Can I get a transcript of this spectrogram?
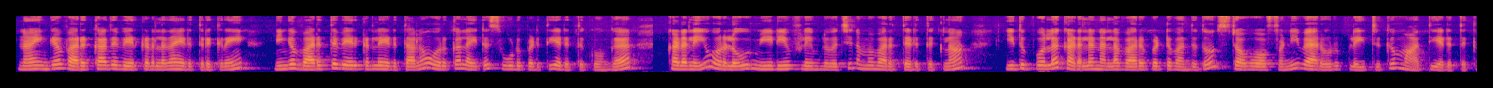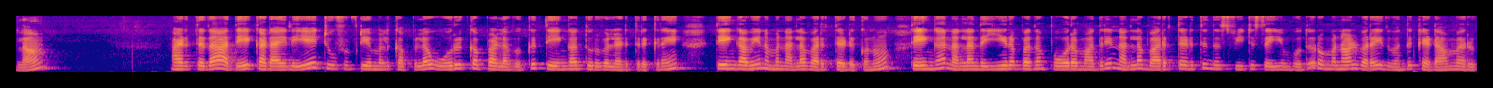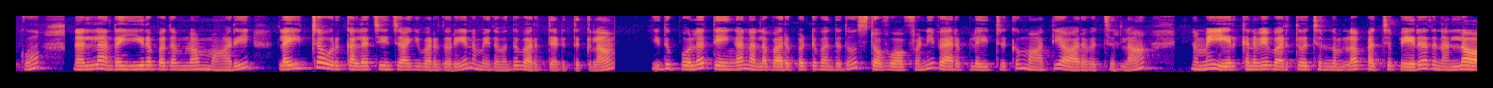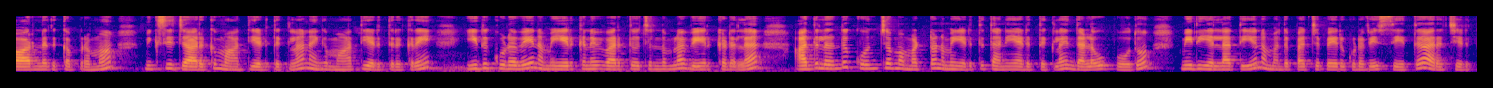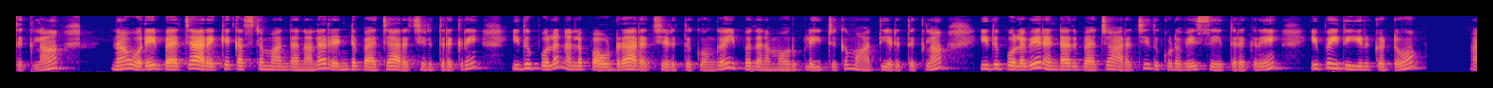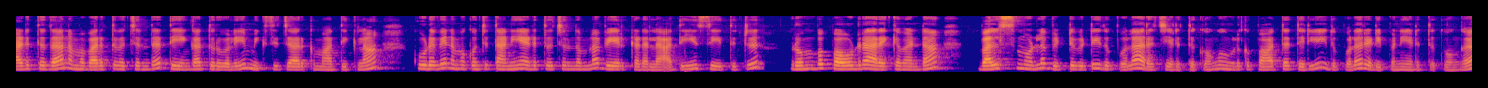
நான் இங்கே வறுக்காத வேர்க்கடலை தான் எடுத்துருக்கிறேன். நீங்கள் வறுத்த வேர்க்கடலை எடுத்தாலும் ஒருக்கா லைட்டாக சூடுபடுத்தி எடுத்துக்கோங்க. கடலையும் ஓரளவு மீடியம் ஃப்ளேமில் வச்சு நம்ம வறுத்து எடுத்துக்கலாம் இது போல் கடலை நல்லா வறுபட்டு வந்ததும் ஸ்டவ் ஆஃப் பண்ணி வேற ஒரு பிளேட்டுக்கு மாற்றி எடுத்துக்கலாம். அடுத்ததாக அதே கடாயிலேயே டூ ஃபிஃப்டி எம்எல் கப்பில் ஒரு கப் அளவுக்கு தேங்காய் துருவல் எடுத்துருக்கிறேன். தேங்காவையும் நம்ம நல்லா வறுத்தெடுக்கணும். தேங்காய் நல்லா அந்த ஈரப்பதம் போகிற மாதிரி நல்லா வறுத்தெடுத்து இந்த ஸ்வீட்டு செய்யும்போது ரொம்ப நாள் வரை இது வந்து கெடாமல் இருக்கும். நல்லா அந்த ஈரப்பதம்லாம் மாறி லைட்டாக ஒரு கலர் சேஞ்ச் ஆகி வரது வரையும் நம்ம இதை வந்து வறுத்தெடுத்துக்கலாம். இது போல் தேங்காய் நல்லா வறுபட்டு வந்ததும் ஸ்டவ் ஆஃப் பண்ணி வேறு பிளேட்டுக்கு மாற்றி ஆற வச்சிடலாம். நம்ம ஏற்கனவே வறுத்து வச்சுருந்தோம்ல பச்சை பயிறு அதை நல்லா ஆறுனதுக்கப்புறமா மிக்சி ஜாருக்கு மாற்றி எடுத்துக்கலாம். நான் இங்கே மாற்றி எடுத்துருக்கிறேன். இது கூடவே நம்ம ஏற்கனவே வறுத்து வச்சுருந்தோம்ல வேர்க்கடலை அதுலேருந்து கொஞ்சமாக மட்டும் நம்ம எடுத்து தனியாக எடுத்துக்கலாம். இந்த அளவு போதும். மீதி எல்லாத்தையும் நம்ம அந்த பச்சை பயிறு கூடவே சேர்த்து அரைச்சி எடுத்துக்கலாம். நான் ஒரே பேட்சை அரைக்க கஷ்டமாக இருந்ததுனால ரெண்டு பேட்சை அரைச்சி எடுத்துருக்கிறேன். இது போல் நல்ல பவுடராக அரைச்சி எடுத்துக்கோங்க. இப்போ அதை நம்ம ஒரு பிளேட்டுக்கு மாற்றி எடுத்துக்கலாம். இது போலவே ரெண்டாவது பேட்சும் அரைச்சி இது கூடவே சேர்த்துருக்கிறேன். இப்போ இது இருக்கட்டும். அடுத்ததாக நம்ம வறுத்து வச்சுருந்த தேங்காய் துருவலையும் மிக்சி ஜாருக்கு மாற்றிக்கலாம் கூடவே நம்ம கொஞ்சம் தனியாக எடுத்து வச்சுருந்தோம்னா வேர்க்கடலை அதையும் சேர்த்துட்டு ரொம்ப பவுடராக அரைக்க வேண்டாம். பல்ஸ் மோடில் விட்டு விட்டு இது போல் அரைச்சி எடுத்துக்கோங்க. உங்களுக்கு பார்த்தா தெரியும். இது போல் ரெடி பண்ணி எடுத்துக்கோங்க.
